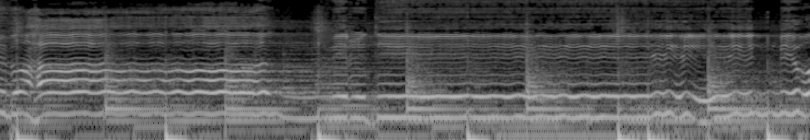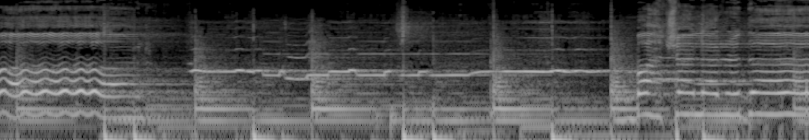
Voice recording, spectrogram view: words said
Sübhan virdin mi var? Bahçelerde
